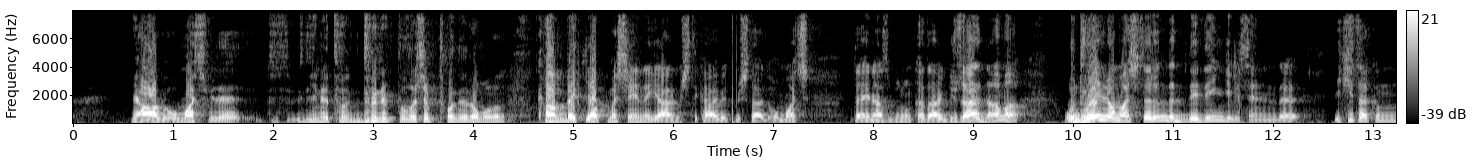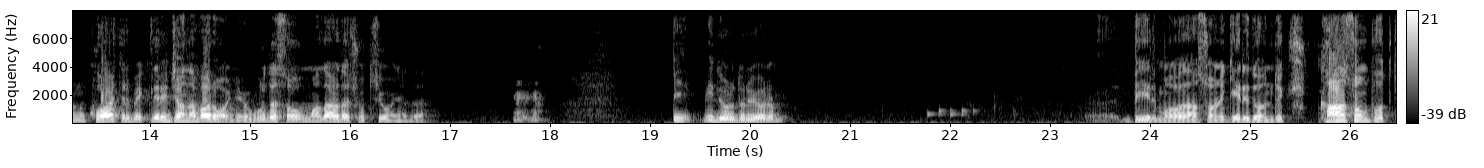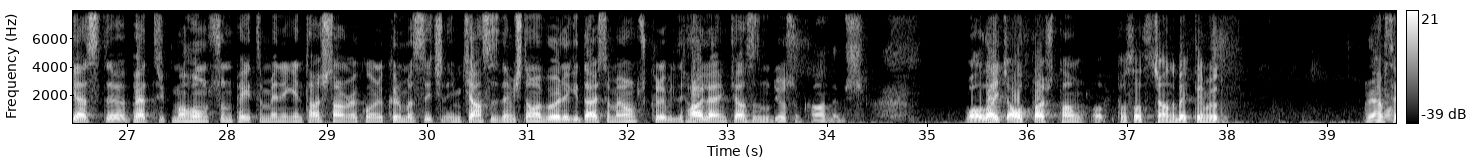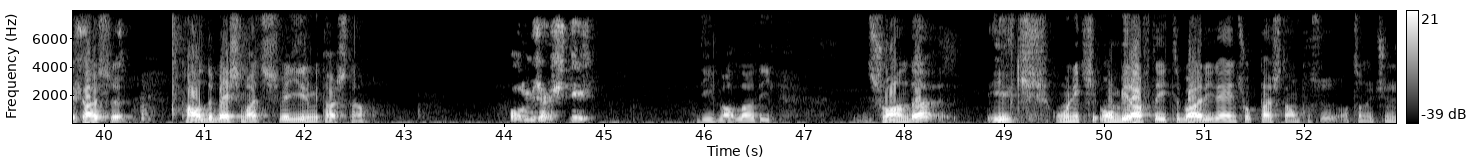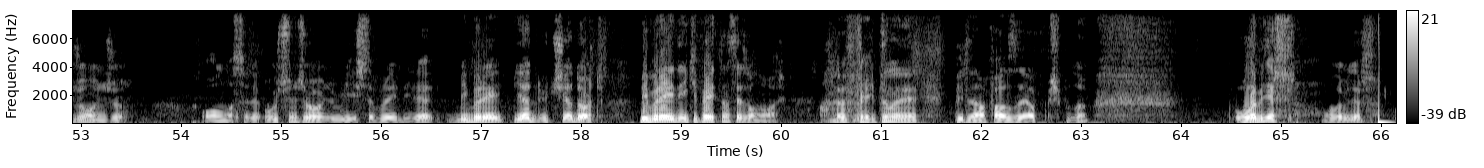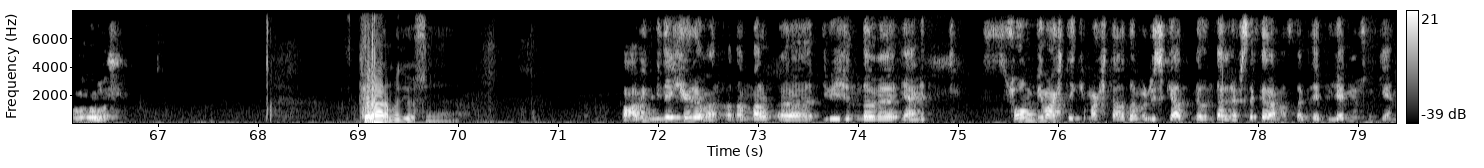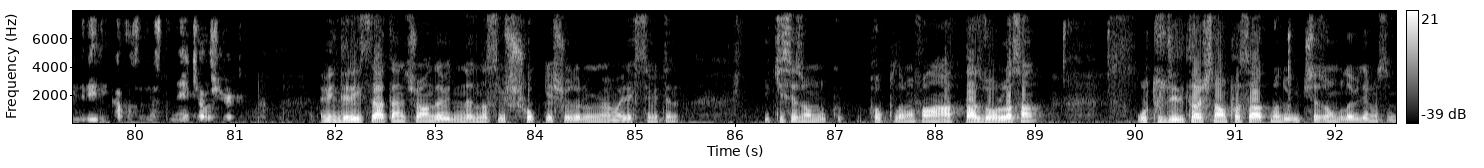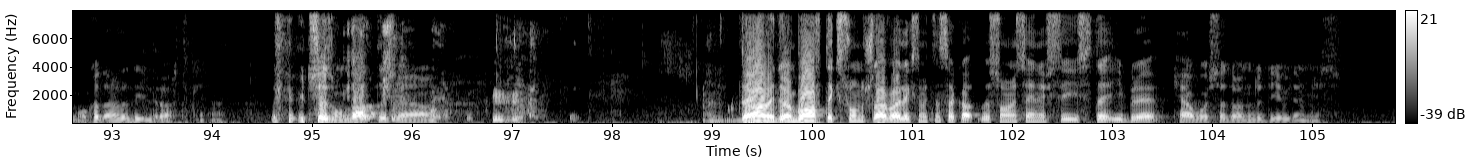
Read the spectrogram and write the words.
ya abi o maç bile yine dönüp dolaşıp Tony Romo'nun comeback yapma şeyine gelmişti. Kaybetmişlerdi. O maç da en az bunun kadar güzeldi ama o duello maçlarında dediğin gibi senin de iki takımın quarterback'leri canavar oynuyor. Burada savunmalar da çok iyi oynadı. Bir, bir durduruyorum. bir moladan sonra geri döndük. Kaan son podcast'te Patrick Mahomes'un Peyton Manning'in taştan rekorunu kırması için imkansız demişti ama böyle giderse Mahomes kırabilir. Hala imkansız mı diyorsun Kaan demiş. Vallahi hiç 6 taştan pas atacağını beklemiyordum. Rams'e karşı. Kaldı 5 maç ve 20 taştan. Olmayacak iş değil. Değil vallahi değil. Şu anda ilk 12 11 hafta itibariyle en çok taş tampası atan 3. oyuncu olması. O 3. oyuncu bir işte Brady ile bir Brady ya 3 ya 4. Bir Brady iki Peyton sezonu var. Peyton hani birden fazla yapmış bunu. Olabilir. Olabilir. Olur olur. Kırar mı diyorsun yani? Abi bir de şöyle var. Adamlar e, Division'da ve yani son bir maçta iki maçta adamı riske atmayalım derlerse kıramaz. Tabii de bilemiyorsun ki Andy kafası nasıl neye çalışıyor. Reid zaten şu anda bir- na- nasıl bir şok yaşıyordur bilmiyorum. Alex Smith'in iki sezonluk toplamı falan hatta zorlasan 37 taştan pası atmadığı 3 sezon bulabilir misin? O kadar da değildir artık yani. 3 sezonda attı şey ya. Devam ediyorum. Bu haftaki sonuçlar ve Alex Smith'in sakatlığı sonrası NFC East'te İbre Cowboys'a döndü diyebilir miyiz?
